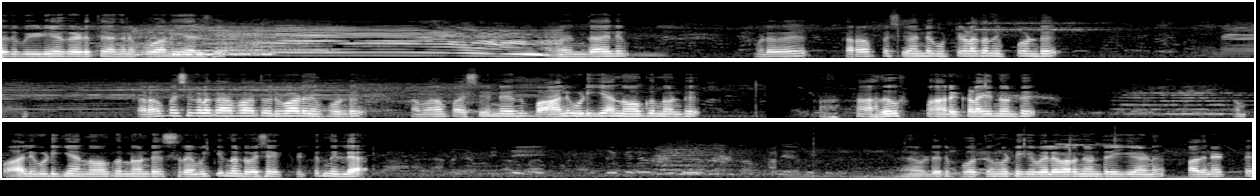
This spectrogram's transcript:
ഒരു വീഡിയോ ഒക്കെ എടുത്ത് അങ്ങനെ പോകാമെന്ന് വിചാരിച്ച്. അപ്പോൾ എന്തായാലും ഇവിടെ കറവപ്പശുവിന്റെ കുട്ടികളൊക്കെ നിൽപ്പുണ്ട് കറവ പശുക്കളൊക്കെ ആ ഭാഗത്ത് ഒരുപാട് നിൽപ്പുണ്ട്. അപ്പോൾ ആ പശുവിന്റെ നിന്ന് പാൽ കുടിക്കാൻ നോക്കുന്നുണ്ട്. അത് മാറിക്കളയുന്നുണ്ട്. പാൽ കുടിക്കാൻ നോക്കുന്നുണ്ട്. ശ്രമിക്കുന്നുണ്ട് പക്ഷേ കിട്ടുന്നില്ല. അവിടെ ഒരു പോത്തുംകുട്ടിക്ക് വില പറഞ്ഞുകൊണ്ടിരിക്കുകയാണ്. പതിനെട്ട്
